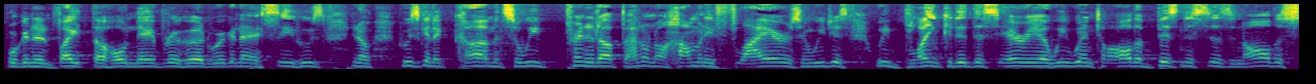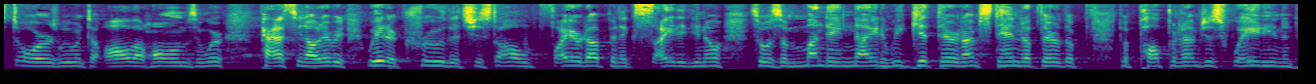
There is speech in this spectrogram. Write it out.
we're going to invite the whole neighborhood. We're going to see who's, you know, who's going to come. And so we printed up, I don't know how many flyers, and we just we blanketed this area. We went to all the businesses and all the stores. We went to all the homes, and we're passing out every. We had a crew that's just all fired up and excited, you know. So it was a Monday night, and we get there, and I'm standing up there, the the pulpit, and I'm just waiting, and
